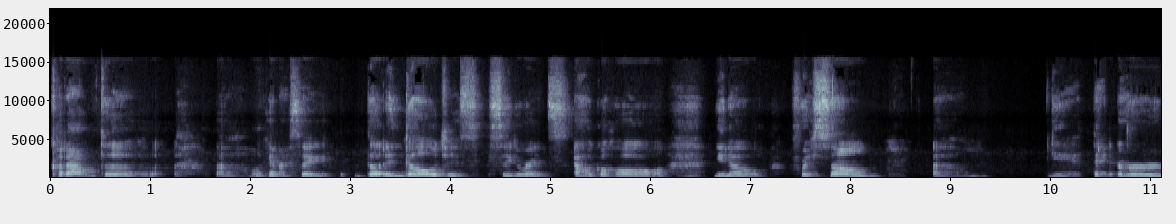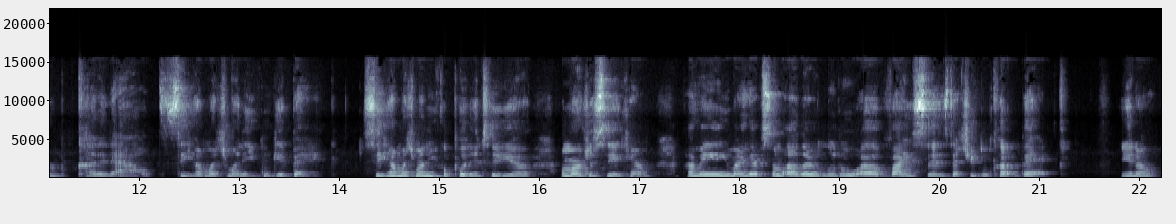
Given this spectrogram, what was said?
Cut out the uh, what can I say? The indulgence, cigarettes, alcohol. You know, for some, um, yeah, that herb. Cut it out. See how much money you can get back. See how much money you can put into your emergency account. I mean, you might have some other little uh, vices that you can cut back, you know?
